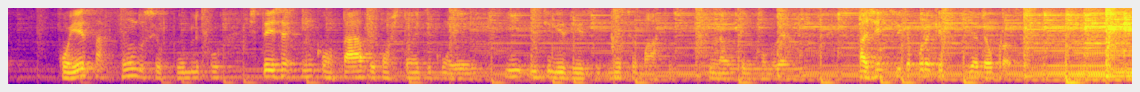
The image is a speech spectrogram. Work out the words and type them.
Conheça a fundo o seu público, esteja em contato constante com ele e utilize isso no seu marketing, que não tem como errar. A gente fica por aqui e até o próximo.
